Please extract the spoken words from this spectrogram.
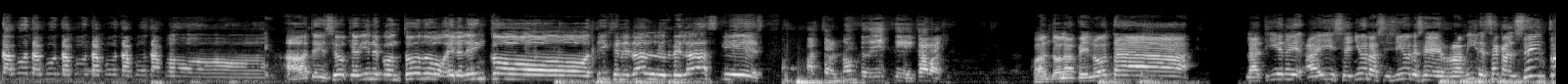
Tapó, tapó, tapó, tapó, tapó, tapó. Atención que viene con todo el elenco de General Velázquez. Hasta el nombre de este caballo. Cuando la pelota la tiene ahí, señoras y señores, eh, Ramírez saca el centro.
